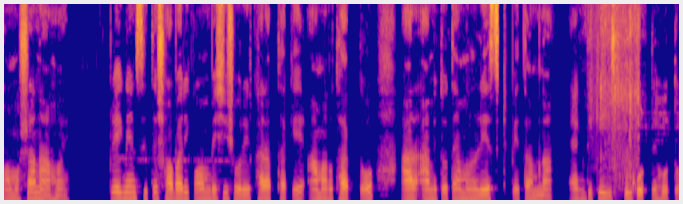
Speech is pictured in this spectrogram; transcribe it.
সমস্যা না হয়। প্রেগনেন্সিতে সবারই কম বেশি শরীর খারাপ থাকে, আমারও থাকতো, আর আমি তো তেমন রেস্ট পেতাম না, একদিকে স্কুল করতে হতো।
